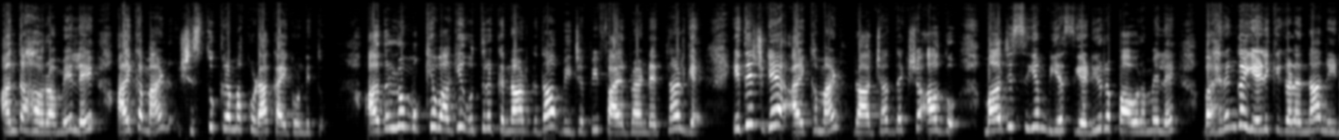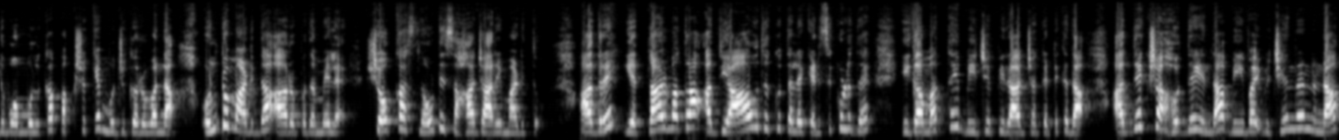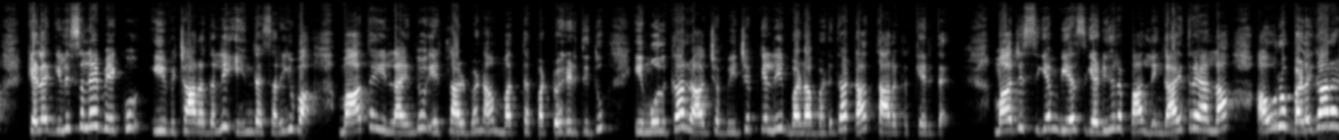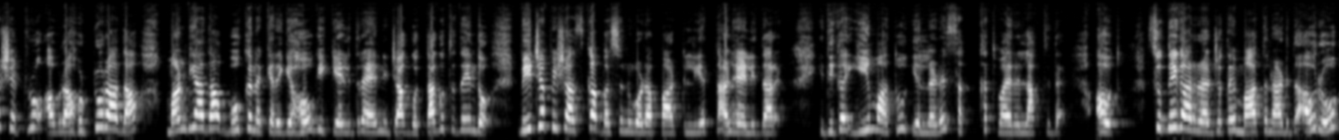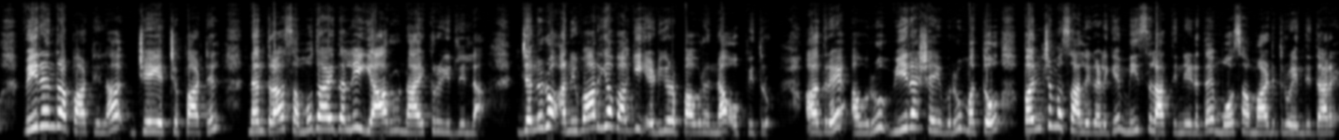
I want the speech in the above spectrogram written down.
ಅಂತಹವರ ಮೇಲೆ ಹೈಕಮಾಂಡ್ ಶಿಸ್ತು ಕ್ರಮ ಕೂಡ ಕೈಗೊಂಡಿತ್ತು. ಅದರಲ್ಲೂ ಮುಖ್ಯವಾಗಿ ಉತ್ತರ ಕರ್ನಾಟಕದ ಬಿಜೆಪಿ ಫೈರ್ ಬ್ರ್ಯಾಂಡ್ ಯತ್ನಾಳ್ಗೆ. ಇತ್ತೀಚೆಗೆ ಹೈಕಮಾಂಡ್ ರಾಜ್ಯಾಧ್ಯಕ್ಷ ಹಾಗೂ ಮಾಜಿ ಸಿಎಂ ಬಿಎಸ್ ಯಡಿಯೂರಪ್ಪ ಅವರ ಮೇಲೆ ಬಹಿರಂಗ ಹೇಳಿಕೆಗಳನ್ನ ನೀಡುವ ಮೂಲಕ ಪಕ್ಷಕ್ಕೆ ಮುಜುಗರವನ್ನ ಉಂಟು ಮಾಡಿದ್ದ ಆರೋಪದ ಮೇಲೆ ಶೋಕಾಸ್ ನೋಟಿಸ್ ಸಹ ಜಾರಿ ಮಾಡಿತ್ತು. ಆದರೆ ಯತ್ನಾಳ್ ಮಾತ್ರ ಅದ್ಯಾವುದಕ್ಕೂ ತಲೆ ಕೆಡಿಸಿಕೊಳ್ಳದೆ ಈಗ ಮತ್ತೆ ಬಿಜೆಪಿ ರಾಜ್ಯ ಘಟಕದ ಅಧ್ಯಕ್ಷ ಹುದ್ದೆಯಿಂದ ಬಿವೈ ವಿಜೇಂದ್ರನನ್ನ ಕೆಳಗಿಳಿಸಲೇಬೇಕು. ಈ ವಿಚಾರದಲ್ಲಿ ಹಿಂದೆ ಸರಿಯುವ ಮಾತೇ ಇಲ್ಲ ಎಂದು ಯತ್ನಾಳ್ ಬಣ ಮತ್ತೆ ಪಟ್ಟು ಹಿಡಿದಿದ್ದು. ಈ ಮೂಲಕ ರಾಜ್ಯ ಬಿಜೆಪಿಯಲ್ಲಿ ಬಣ ಬಡಿದಾಟ ತಾರಕಕ್ಕೇರಿದೆ. ಮಾಜಿ ಸಿಎಂ ಬಿಎಸ್ ಯಡಿಯೂರಪ್ಪ ಲಿಂಗಾಯತ್ರೆ ಅಲ್ಲ, ಅವರು ಬಳೆಗಾರ ಶೆಟ್ರು ಅವರ ಹುಟ್ಟೂರಾದ ಮಂಡ್ಯದ ಬೂಕನಕೆರೆಗೆ ಹೋಗಿ ಕೇಳಿದ್ರೆ ನಿಜ ಗೊತ್ತಾಗುತ್ತದೆ ಎಂದು ಬಿಜೆಪಿ ಶಾಸಕ ಬಸನಗೌಡ ಪಾಟೀಲ್ ಯತ್ನಾಳ್ ಹೇಳಿದ್ದಾರೆ. ಇದೀಗ ಈ ಮಾತು ಎಲ್ಲೆಡೆ ಸಖತ್ ವೈರಲ್ ಆಗ್ತಿದೆ. ಹೌದು, ಸುದ್ದಿಗಾರರ ಜೊತೆ ಮಾತನಾಡಿದ ಅವರು, ವೀರೇಂದ್ರ ಪಾಟೀಲ, ಜೆ ಎಚ್ ಪಾಟೀಲ್, ನಂತರ ಸಮುದಾಯದಲ್ಲಿ ಯಾರು ನಾಯಕರು ಇರಲಿಲ್ಲ. ಜನರು ಅನಿವಾರ್ಯವಾಗಿ ಯಡಿಯೂರಪ್ಪ ಅವರನ್ನ ಒಪ್ಪಿದ್ರು. ಆದರೆ ಅವರು ವೀರಶೈವರು ಮತ್ತು ಪಂಚಮಸಾಲಿಗಳಿಗೆ ಮೀಸಲಾತಿ ನೀಡದೆ ಮೋಸ ಮಾಡಿದ್ರು ಎಂದಿದ್ದಾರೆ.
